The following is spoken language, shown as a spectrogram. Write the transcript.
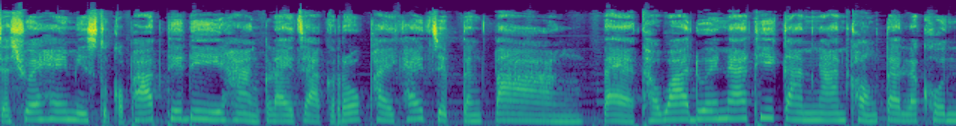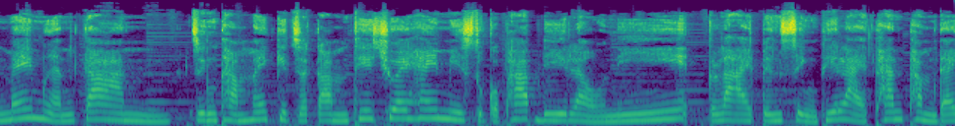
จะช่วยให้มีสุขภาพที่ดีห่างไกลจากโรคภัยไข้เจ็บต่างๆ แต่ทว่าด้วยหน้าที่การงานของแต่ละคนไม่เหมือนกัน จึงทำให้กิจกรรมที่ช่วยให้มีสุขภาพดีเหล่านี้ กลายเป็นสิ่งที่หลายท่านทำได้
